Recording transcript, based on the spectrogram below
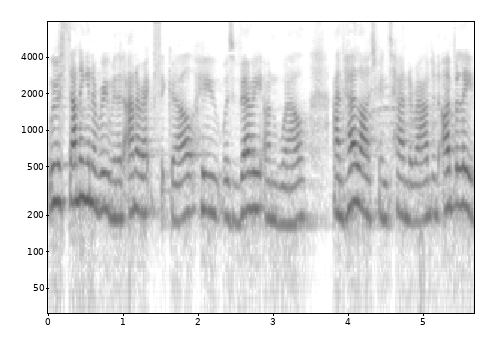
we were standing in a room with an anorexic girl who was very unwell, and her life's been turned around. And I believe,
